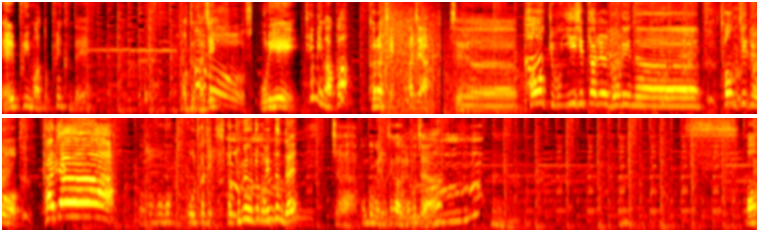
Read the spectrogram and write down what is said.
엘프리모와 또 프랭크인데 어떡하지? 우리 teaming할까? 그렇지 가자 저 power cube 20짜리를 노리는 톰티 듀오 가자! 어, 어, 어, 어 어떡하지? 아, 두 명은 조금 힘든데? 자, 곰곰이 좀 생각을 해보자. 음. 음? 어?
